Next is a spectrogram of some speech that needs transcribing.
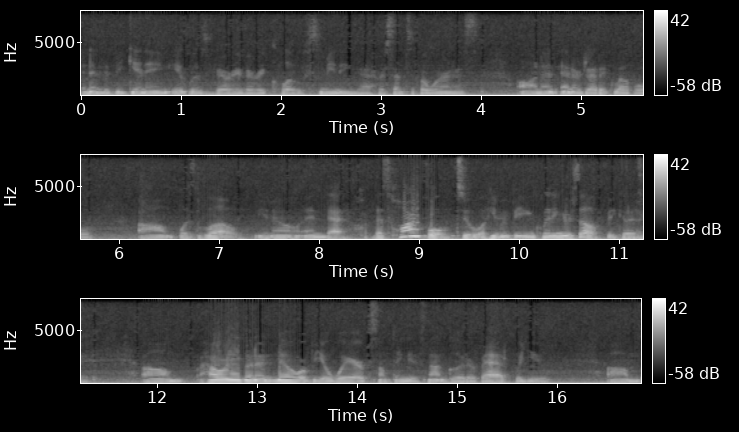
And in the beginning, it was very, very close, meaning that her sense of awareness on an energetic level um, was low, you know, and that that's harmful to a human being, including yourself, because right. Um, how are you going to know or be aware if something is not good or bad for you? Um,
